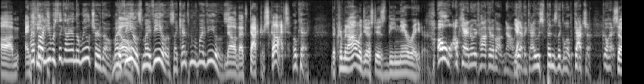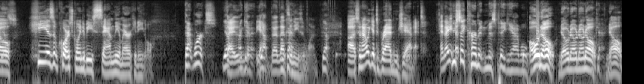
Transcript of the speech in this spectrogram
Um, and I he, thought he was the guy in the wheelchair though. My No. wheels, my wheels. I can't move my wheels. no, that's Doctor Scott. Okay. The criminologist is the narrator. Oh, okay. I know what you're talking about now. Yeah. Yeah, the guy who spins the globe. Gotcha. Go ahead. So Yes. he is, of course, going to be Sam the American Eagle. That works. Yeah, I get it. Yeah, Yep. that- that's an easy one. Yep. Uh, so now we get to Brad and Janet. And I, If you say Kermit and Miss Piggy, I will. oh no, no, no, no, no, Okay. no.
